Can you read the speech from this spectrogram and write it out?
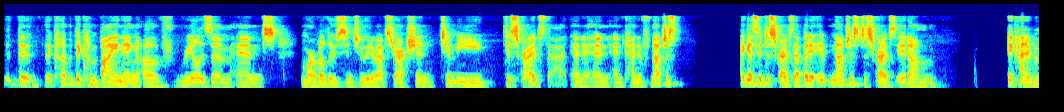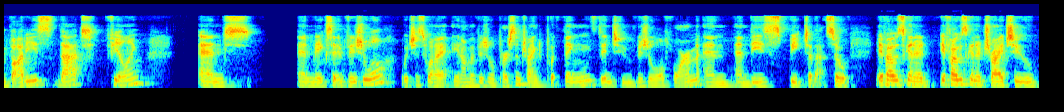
the, the, the combining of realism and more of a loose intuitive abstraction to me describes that and, and, and kind of not just I guess it describes that, but it, it not just describes it. Um, it kind of embodies that feeling, and and makes it visual, which is what I, you know, I'm a visual person trying to put things into visual form, and and these speak to that. So if I was gonna if I was gonna try to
